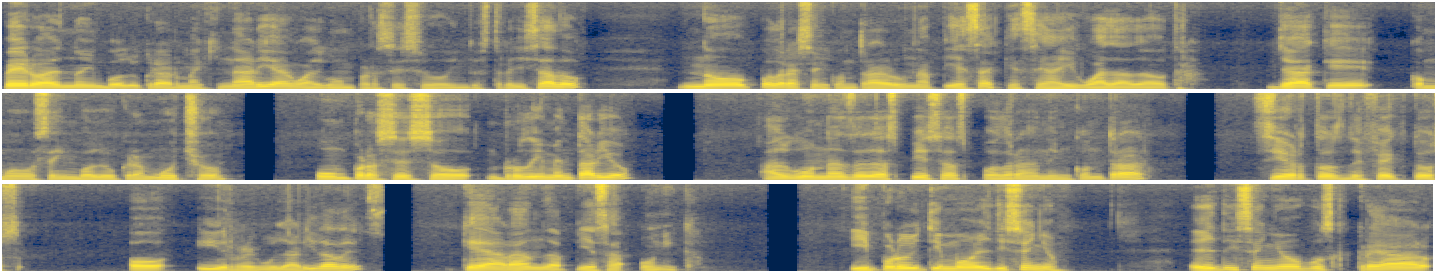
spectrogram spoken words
pero al no involucrar maquinaria o algún proceso industrializado, no podrás encontrar una pieza que sea igual a la otra, ya que como se involucra mucho un proceso rudimentario, algunas de las piezas podrán encontrar ciertos defectos o irregularidades que harán la pieza única. Y por último, el diseño. El diseño busca crear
